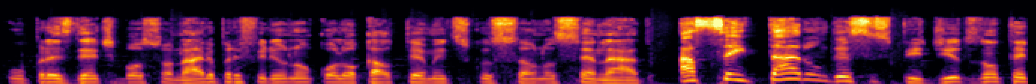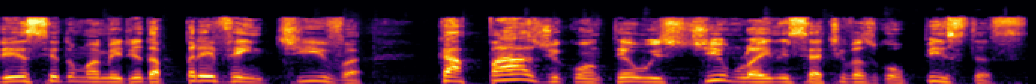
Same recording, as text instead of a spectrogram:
o presidente Bolsonaro e preferiu não colocar o tema em discussão no Senado. Aceitar um desses pedidos não teria sido uma medida preventiva capaz de conter o estímulo a iniciativas golpistas?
